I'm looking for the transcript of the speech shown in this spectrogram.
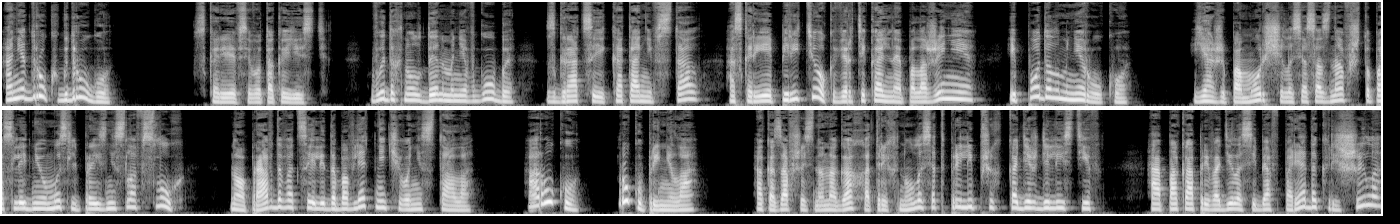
а не друг к другу. Скорее всего, так и есть. Выдохнул Дэн мне в губы, с грацией кота не встал, а скорее перетек в вертикальное положение и подал мне руку. Я же поморщилась, осознав, что последнюю мысль произнесла вслух, но оправдываться или добавлять ничего не стала. А руку? Руку приняла. Оказавшись на ногах, отряхнулась от прилипших к одежде листьев, а пока приводила себя в порядок, решила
